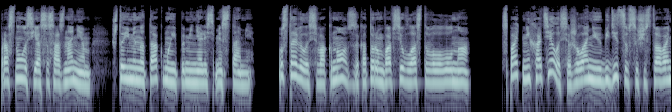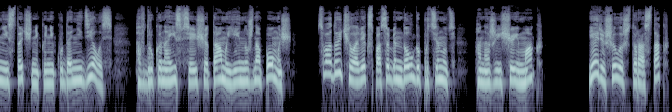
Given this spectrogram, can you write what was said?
Проснулась я с осознанием, что именно так мы и поменялись местами. Уставилась в окно, за которым вовсю властвовала луна. Спать не хотелось, а желание убедиться в существовании источника никуда не делось. А вдруг Анаис все еще там, и ей нужна помощь? С водой человек способен долго протянуть, она же еще и маг. Я решила, что раз так,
